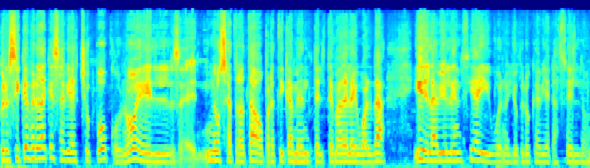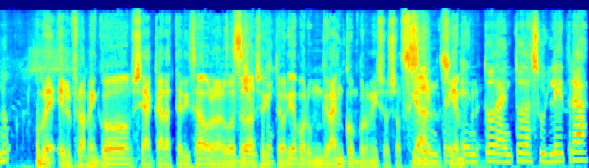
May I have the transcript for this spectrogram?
pero sí que es verdad que se había hecho poco, ¿no? No se ha tratado prácticamente el tema de la igualdad y de la violencia y, bueno, yo creo que había que hacerlo, ¿no? Hombre, el flamenco se ha caracterizado a lo largo de toda su historia por un gran compromiso social. siempre, Siempre. en toda en todas sus letras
